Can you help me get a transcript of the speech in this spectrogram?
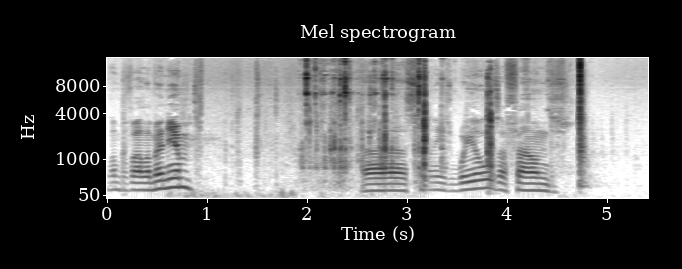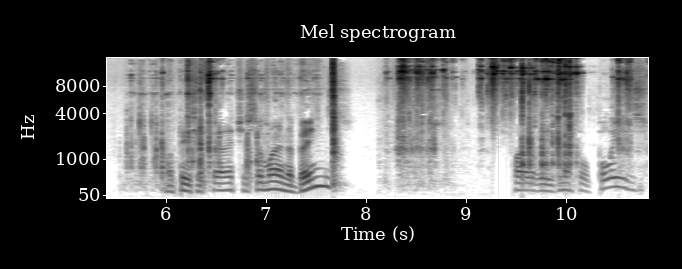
lump of aluminium, uh, some of these wheels I found a piece of furniture somewhere in the bins. Pile of these metal pulleys.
